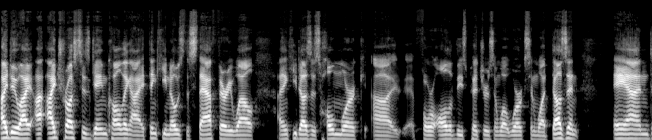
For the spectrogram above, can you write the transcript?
I do. I, I, I trust his game calling. I think he knows the staff very well. I think he does his homework uh, for all of these pitchers and what works and what doesn't. And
